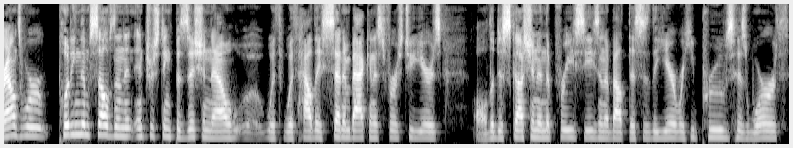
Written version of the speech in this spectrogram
Browns were putting themselves in an interesting position now uh, with with how they set him back in his first two years. All the discussion in the preseason about this is the year where he proves his worth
